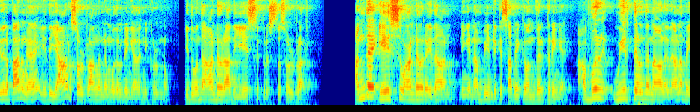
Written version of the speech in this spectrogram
இதில் பாருங்க இது யார் சொல்கிறாங்கன்னு முதல்ல நீங்கள் அதை நிக்கொள்ளணும் இது வந்து ஆண்டவராத இயேசு கிறிஸ்து சொல்கிறார் அந்த இயேசு ஆண்டவரை தான் நீங்கள் நம்பி இன்றைக்கு சபைக்கு வந்திருக்கிறீங்க. அவர் உயிர்த்தெழுந்த நாளை தான் நம்ம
